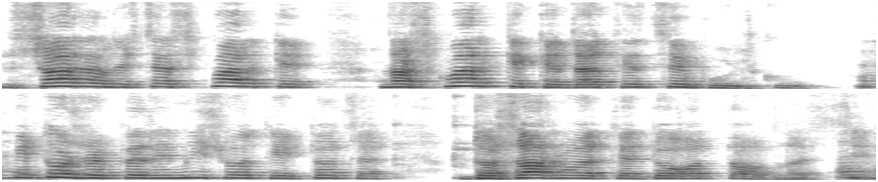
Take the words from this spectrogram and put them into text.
Жарилися шкварки, на шкварки кидати цибульку. І теж перемішувати, і теж дожарювати до готовності.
